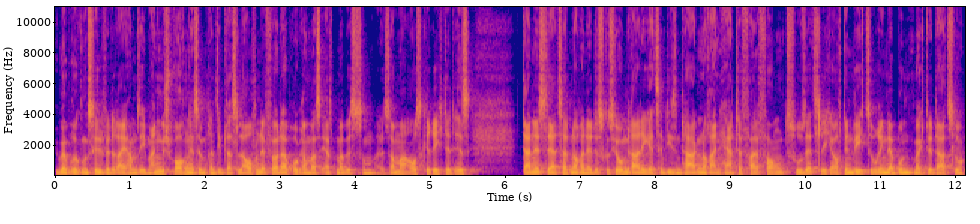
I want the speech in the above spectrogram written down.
Überbrückungshilfe 3 haben Sie eben angesprochen, ist im Prinzip das laufende Förderprogramm, was erstmal bis zum Sommer ausgerichtet ist. Dann ist derzeit noch in der Diskussion, gerade jetzt in diesen Tagen, noch ein Härtefallfonds zusätzlich auf den Weg zu bringen. Der Bund möchte dazu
